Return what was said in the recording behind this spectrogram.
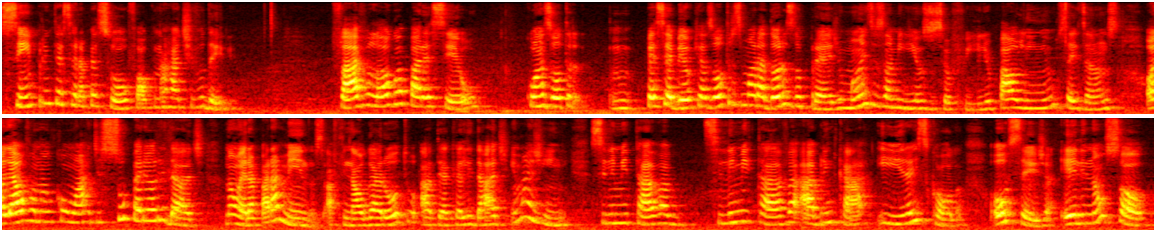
sempre em terceira pessoa, o foco narrativo dele. Flávio logo apareceu com as outras hum, percebeu que as outras moradoras do prédio, mães dos amiguinhos do seu filho, Paulinho, seis anos, olhavam-no com um ar de superioridade. Não era para menos, afinal o garoto, até aquela idade, imagine, se limitava, se limitava a brincar e ir à escola. Ou seja, ele não só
